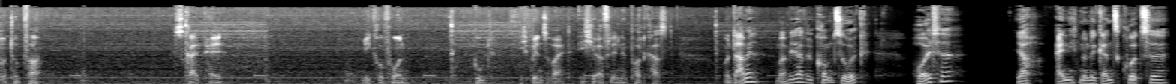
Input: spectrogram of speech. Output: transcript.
und Tupfer. Skalpell. Mikrofon. Gut, ich bin soweit. Ich eröffne den Podcast. Und damit mal wieder willkommen zurück. Heute, ja, eigentlich nur eine ganz kurze,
